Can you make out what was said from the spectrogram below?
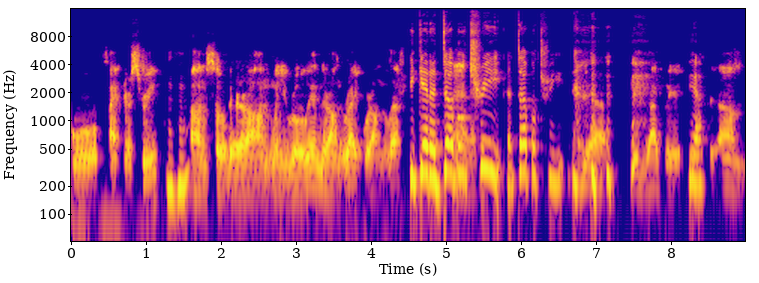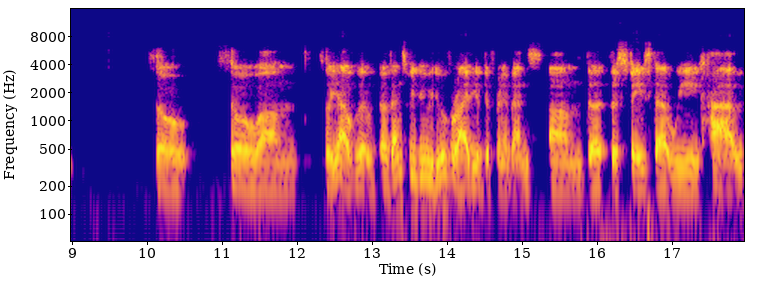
cool plant nursery. Mm-hmm. Um, so they're on when you roll in, they're on the right, we're on the left. You get a double and, treat, a double treat. yeah, exactly. Yeah. Um, so so um, so yeah, events we do we do a variety of different events. Um, the the space that we have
